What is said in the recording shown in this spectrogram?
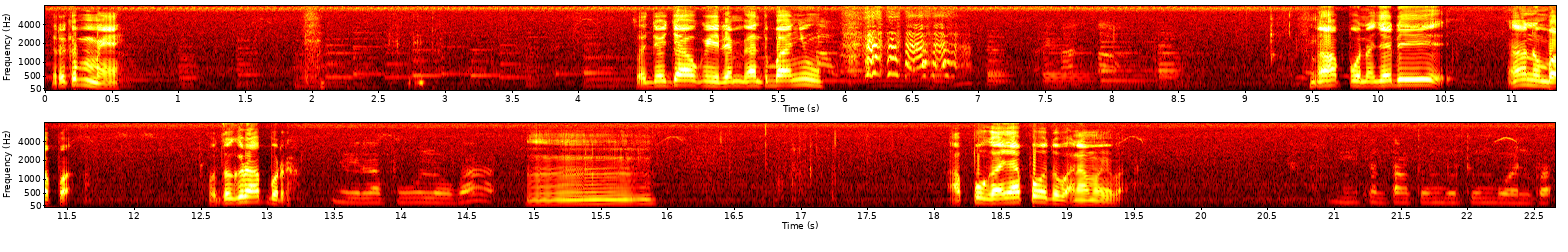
Dari Kemeh. Sejauh-jauh ke dari Antu Banyu. Ngapa nak jadi anu bapak? Fotografer. Gila pulau, Pak. Hmm. Apa gaya apa tuh pak namanya pak? Ini tentang tumbuh-tumbuhan, Pak.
